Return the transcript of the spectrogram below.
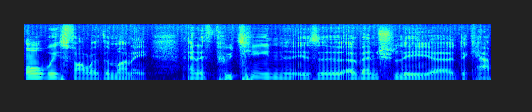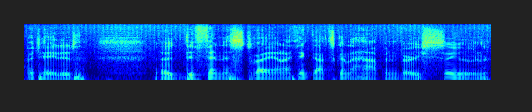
Always follow the money. And if Putin is uh, eventually uh, decapitated, uh, defenestré, and I think that's going to happen very soon,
